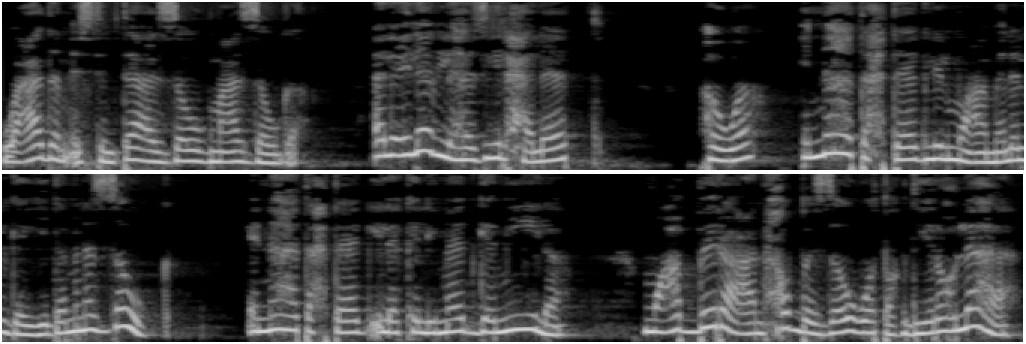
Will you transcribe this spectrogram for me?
وعدم استمتاع الزوج مع الزوجة. العلاج لهذه الحالات هو إنها تحتاج للمعاملة الجيدة من الزوج، إنها تحتاج إلى كلمات جميلة معبرة عن حب الزوج وتقديره لها.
